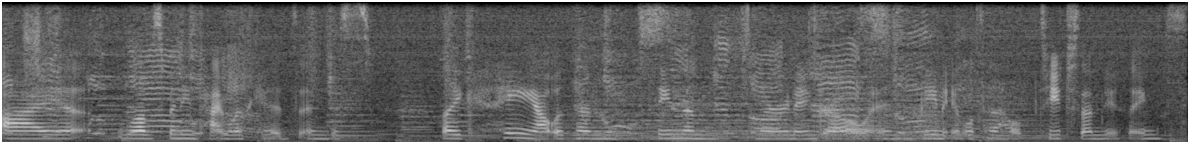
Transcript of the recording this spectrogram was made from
I love spending time with kids and just like hanging out with them, seeing them learn and grow, and being able to help teach them new things.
